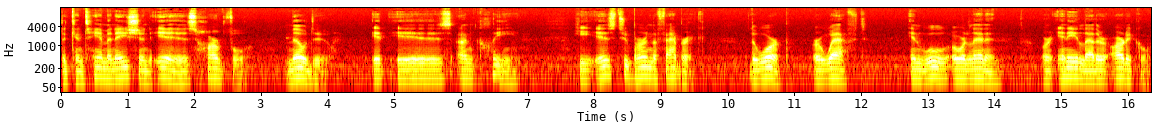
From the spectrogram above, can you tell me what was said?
The contamination is harmful, mildew. It is unclean. He is to burn the fabric, the warp or weft, in wool or linen, or any leather article,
